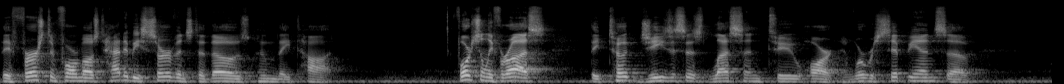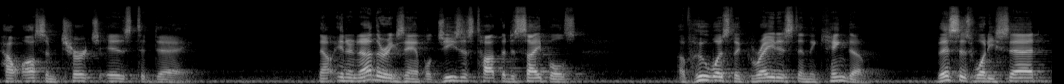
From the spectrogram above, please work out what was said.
they first and foremost had to be servants to those whom they taught. Fortunately for us, they took Jesus' lesson to heart, and we're recipients of how awesome church is today. Now, in another example, Jesus taught the disciples of who was the greatest in the kingdom. This is what he said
